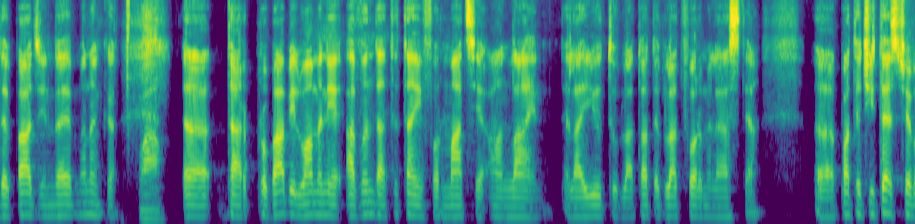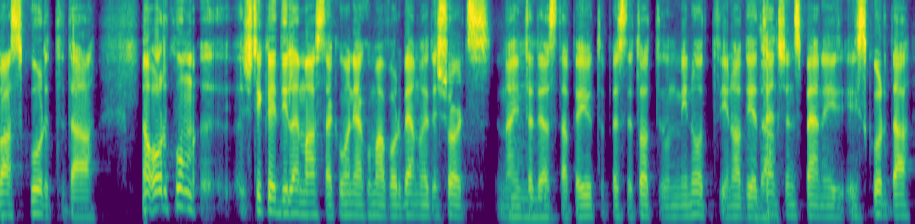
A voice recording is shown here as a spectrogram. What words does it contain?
de pagini le mănâncă. Wow. Uh, dar probabil oamenii, având atâta informație online, de la YouTube, la toate platformele astea, Uh, poate citesc ceva scurt, dar no, oricum, uh, știi că e dilema asta, că unii acum vorbeam noi de shorts înainte mm. de asta pe YouTube, peste tot un minut, you know, the da. attention da. span e, e scurt, dar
